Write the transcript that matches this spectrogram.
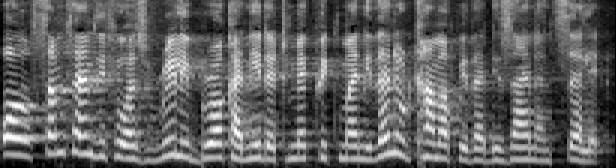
Or sometimes, if he was really broke and needed to make quick money, then he would come up with a design and sell it.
